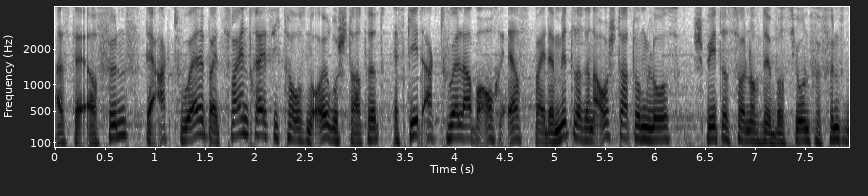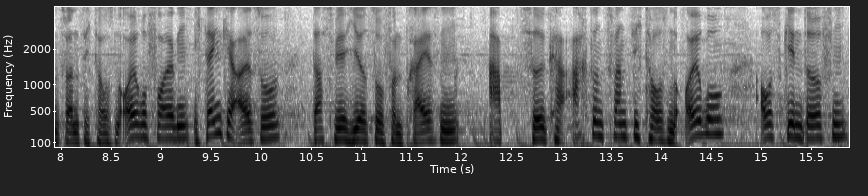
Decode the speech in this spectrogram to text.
als der R5, der aktuell bei 32.000 Euro startet. Es geht aktuell aber auch erst bei der mittleren Ausstattung los. Später soll noch eine Version für 25.000 Euro folgen. Ich denke also, dass wir hier so von Preisen ab ca. 28.000 Euro ausgehen dürfen.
